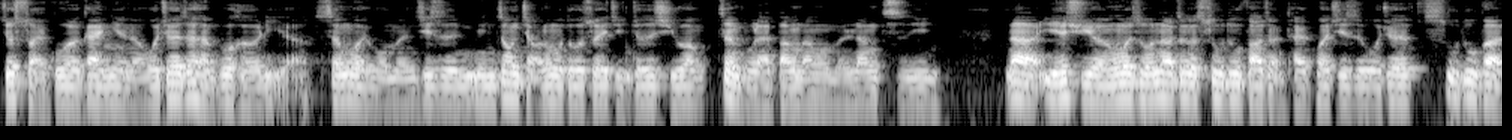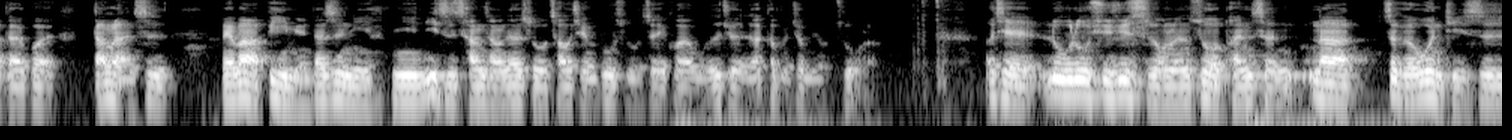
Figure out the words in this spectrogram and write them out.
就甩锅的概念了。我觉得这很不合理啊！身为我们，其实民众缴那么多税金，就是希望政府来帮忙我们，让指引。那也许有人会说，那这个速度发展太快。其实我觉得速度发展太快，当然是没办法避免。但是你你一直常常在说超前部署这一块，我是觉得他根本就没有做了。而且陆陆续续死亡人数的攀升，那这个问题是，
